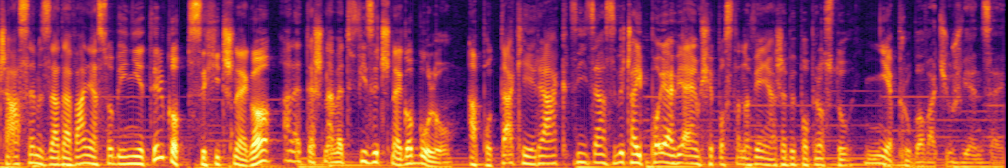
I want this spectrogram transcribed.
czasem zadawania sobie nie tylko psychicznego, ale też nawet fizycznego bólu. A po takiej reakcji zazwyczaj pojawiają się postanowienia, żeby po prostu nie próbować już więcej.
